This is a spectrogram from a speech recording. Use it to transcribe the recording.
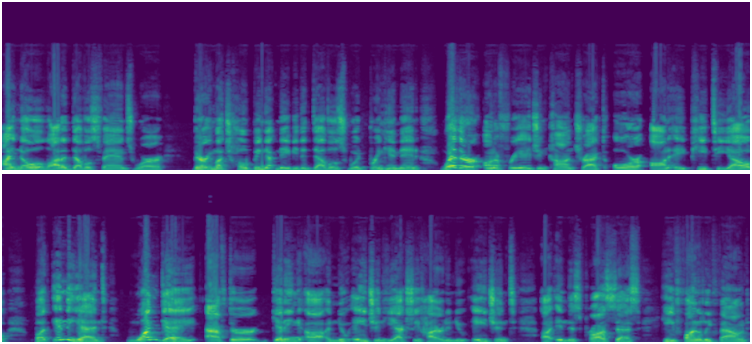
I know a lot of devils fans were very much hoping that maybe the devils would bring him in whether on a free agent contract or on a pto but in the end one day after getting uh, a new agent, he actually hired a new agent uh, in this process. He finally found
